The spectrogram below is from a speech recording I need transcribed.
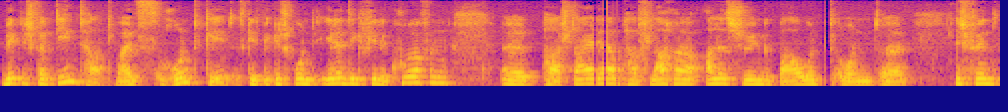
wirklich verdient hat, weil es rund geht. Es geht wirklich rund. Elendig viele Kurven, äh, paar steiler, paar flacher, alles schön gebaut und äh, ich finde,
